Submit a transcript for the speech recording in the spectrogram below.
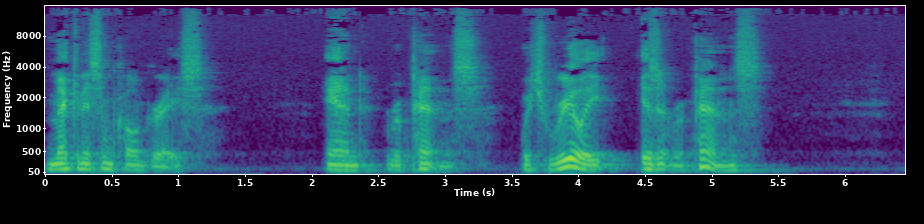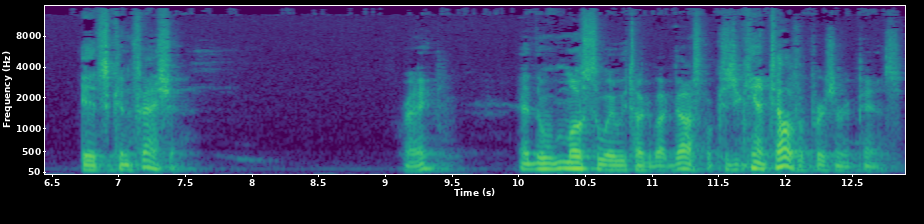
mechanism called grace and repentance, which really isn't repentance, it's confession. Right? And the, most of the way we talk about gospel, because you can't tell if a person repents.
